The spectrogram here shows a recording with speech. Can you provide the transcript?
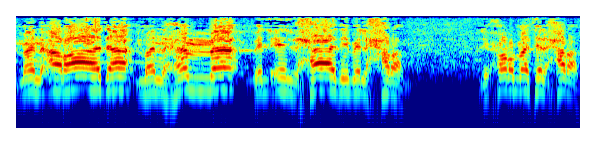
من أراد من هم بالإلحاد بالحرم لحرمة الحرم.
